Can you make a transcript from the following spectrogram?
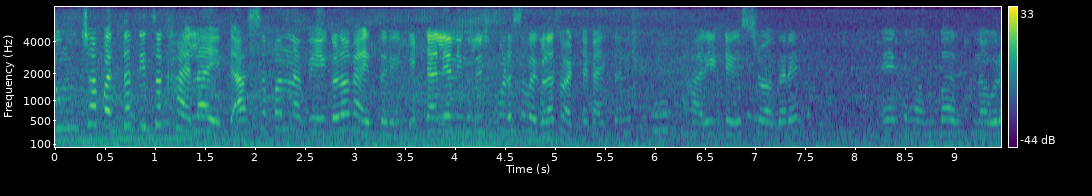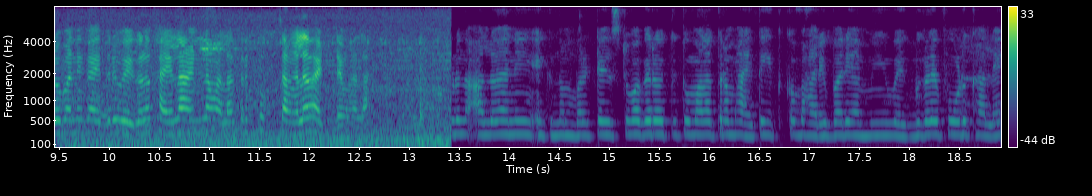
तुमच्या पद्धतीचं खायला येते असं पण ना वेगळं काहीतरी. इटालियन इंग्लिश फूड असं वेगळंच वाटतं काहीतरी. आणि खूप भारी टेस्ट वगैरे. एक नंबर नवरबाने काहीतरी वेगळं खायला आणलं मला तर खूप चांगलं वाटतं मला. आलो आहे आणि एक नंबर टेस्ट वगैरे होती. तुम्हाला तर माहिती आहे इतकं भारी भारी आम्ही वेगवेगळे फूड खाले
